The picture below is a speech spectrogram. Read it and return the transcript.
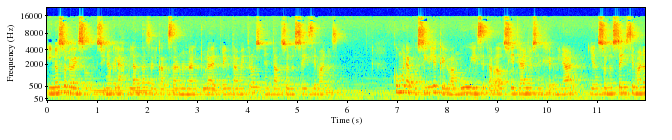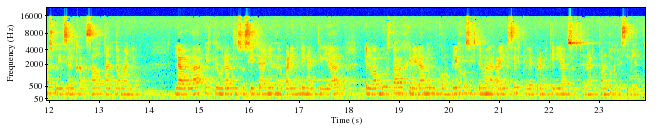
Y no solo eso, sino que las plantas alcanzaron una altura de 30 metros en tan solo seis semanas. ¿Cómo era posible que el bambú hubiese tardado siete años en germinar y en solo seis semanas hubiese alcanzado tal tamaño? La verdad es que durante esos siete años de aparente inactividad, el bambú estaba generando un complejo sistema de raíces que le permitirían sostener tanto crecimiento.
